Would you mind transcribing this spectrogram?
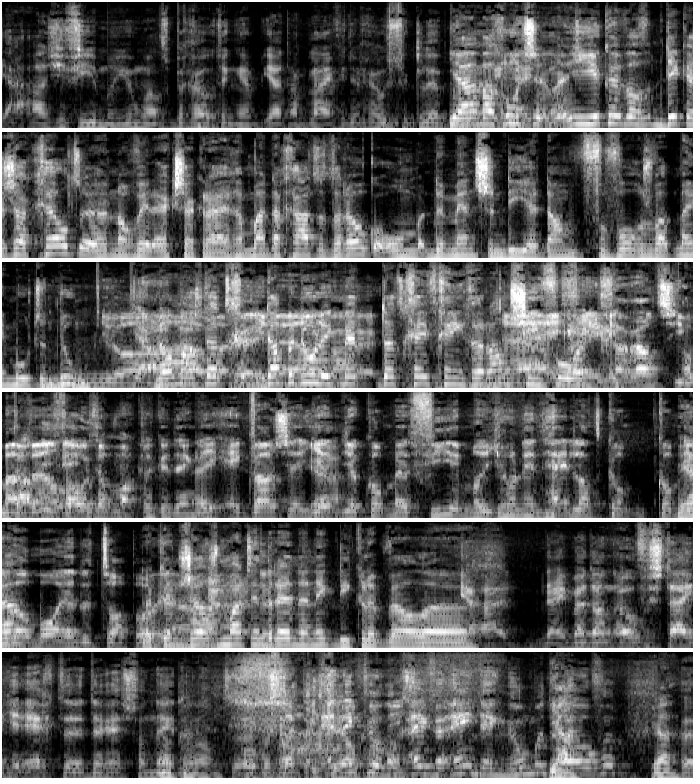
Ja, als je 4 miljoen als begroting hebt, ja, dan blijf je de grootste club Ja, eh, maar in goed, Nederland. je kunt wel een dikke zak geld eh, nog weer extra krijgen. Maar dan gaat het er ook om de mensen die er dan vervolgens wat mee moeten doen. Ja, Nogmaals, dat, dat wel, bedoel ik met, dat geeft geen garantie Nee, voor... geen garantie, Op maar dat wel... niveau is dat makkelijker, denk ik. Ik, ik wou zeggen, Ja. je, je komt met 4 miljoen in Nederland, kom, kom je wel mooi aan de top. Hoor. We kunnen Ja. zelfs Martin Dren en ik die club wel... eh, Ja, nee, maar dan overstijg je echt eh, de rest van Nederland. Eh, en ik wil nog even één ding noemen Ja. daarover. Ja. Eh,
